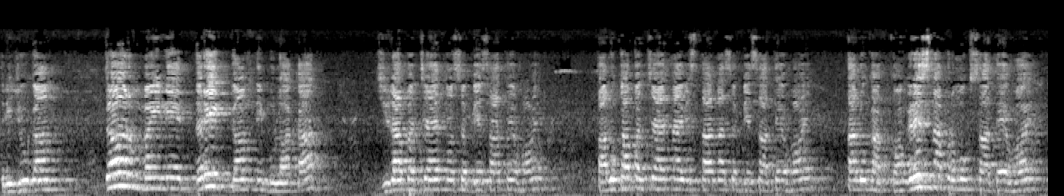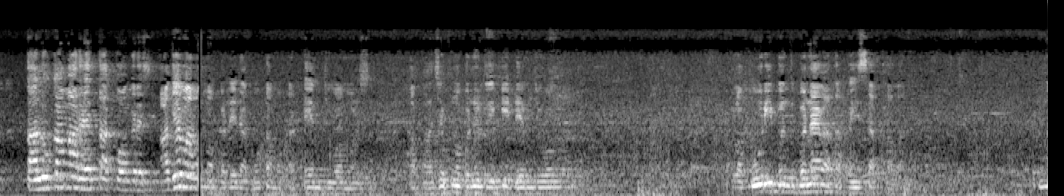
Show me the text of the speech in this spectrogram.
ત્રીજું ગામ, દર મહિને દરેક ગામની મુલાકાત જિલ્લા પંચાયતનો સભ્ય સાથે હોય, તાલુકા પંચાયતના વિસ્તારના સભ્ય સાથે હોય, તાલુકા કોંગ્રેસના પ્રમુખ સાથે હોય, તાલુકામાં રહેતા કોંગ્રેસ આગેવાનોમાં બનેલા મોટા મોટા ડેમ જોવા મળશે. આ ભાજપનો બનેલો એકે ડેમ જોવા મળે. બોરી બંધ બનાવ્યા હતા પૈસા ખાવાના. ન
